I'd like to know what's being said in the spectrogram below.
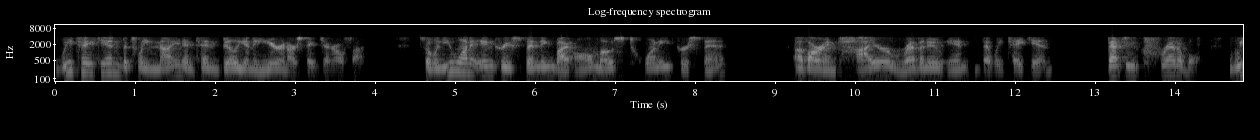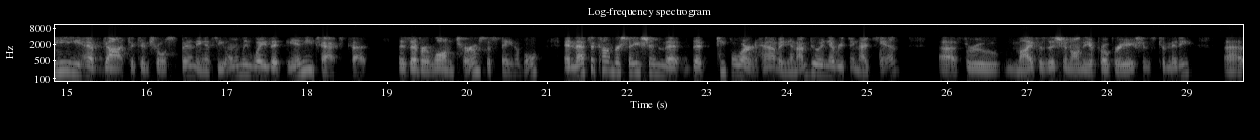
we take in between nine and 10 billion a year in our state general fund. So when you want to increase spending by almost 20 percent of our entire revenue in that we take in, that's incredible. We have got to control spending. It's the only way that any tax cut is ever long term sustainable. And that's a conversation that, that people aren't having. And I'm doing everything I can uh, through my position on the Appropriations Committee, uh,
